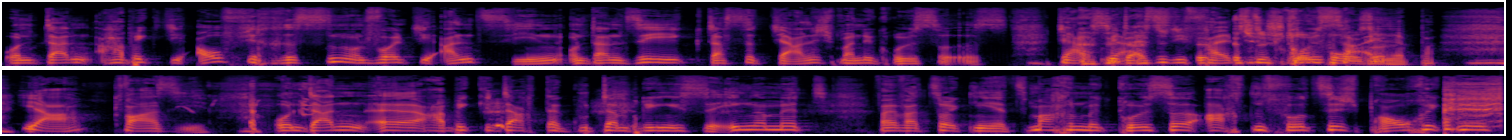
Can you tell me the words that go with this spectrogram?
Und dann habe ich die aufgerissen und wollte die anziehen. Und dann sehe ich, dass das ja nicht meine Größe ist. Der hat Also mir das also die falsche Größe eingepackt. Ja, quasi. Und dann äh, habe ich gedacht, na gut, dann bringe ich sie Inge mit, weil was soll ich denn jetzt machen mit Größe 48? Brauche ich nicht.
